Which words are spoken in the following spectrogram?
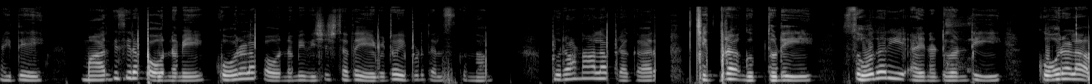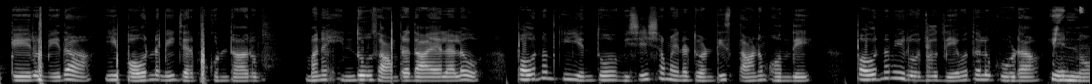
అయితే మార్గశిర పౌర్ణమి కోరల పౌర్ణమి విశిష్టత ఏమిటో ఇప్పుడు తెలుసుకుందాం. పురాణాల ప్రకారం చిత్రగుప్తుడి సోదరి అయినటువంటి కోరల పేరు మీద ఈ పౌర్ణమి జరుపుకుంటారు. మన హిందూ సాంప్రదాయాలలో పౌర్ణమికి ఎంతో విశేషమైనటువంటి స్థానం ఉంది. పౌర్ణమి రోజు దేవతలు కూడా ఎన్నో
